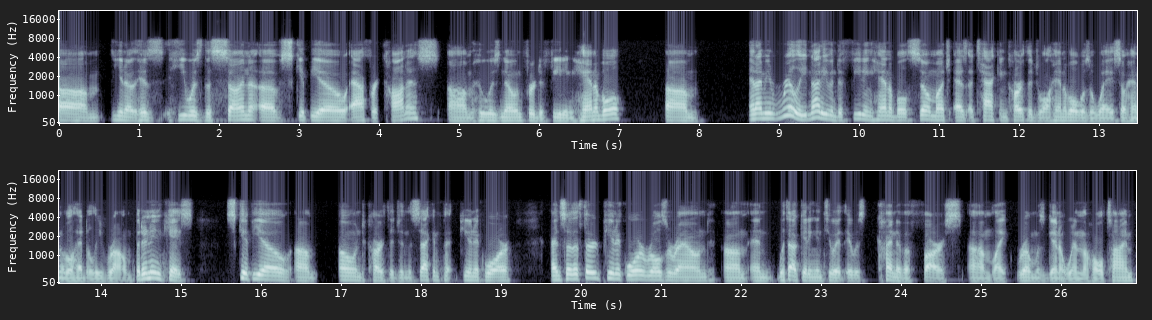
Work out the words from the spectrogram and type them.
Um, you know, his he was the son of Scipio Africanus, um, who was known for defeating Hannibal. Um, and I mean, really, not even defeating Hannibal so much as attacking Carthage while Hannibal was away, so Hannibal had to leave Rome. But in any case, Scipio um, owned Carthage in the Second Punic War. And so the Third Punic War rolls around, um, and without getting into it, it was kind of a farce. Um, like Rome was going to win the whole time.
